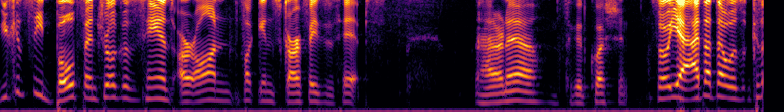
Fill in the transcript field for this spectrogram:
you can see both ventriloquist's hands are on fucking Scarface's hips. I don't know. It's a good question. So yeah, I thought that was because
